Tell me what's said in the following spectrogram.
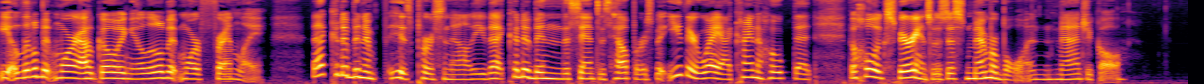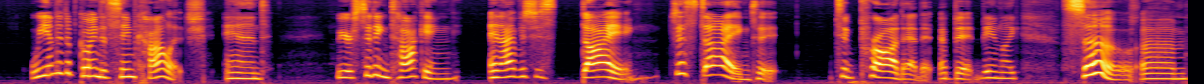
a little bit more outgoing and a little bit more friendly that could have been his personality. That could have been the Santa's helpers. But either way, I kind of hope that the whole experience was just memorable and magical. We ended up going to the same college, and we were sitting talking, and I was just dying, just dying to to prod at it a bit, being like, "So, um,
